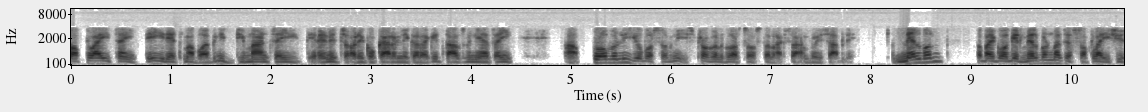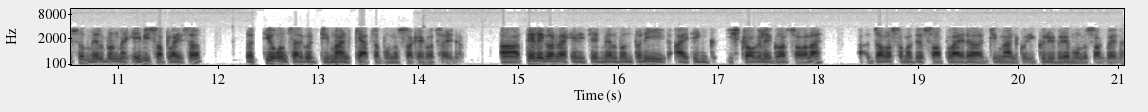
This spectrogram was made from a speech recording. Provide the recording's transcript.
सप्लाई चाहिँ त्यही रेटमा भए पनि डिमान्ड चाहिँ धेरै नै झरेको कारणले गर्दाखेरि ताजमिनिया चाहिँ प्रोबली यो वर्ष पनि स्ट्रगल गर्छ जस्तो लाग्छ हाम्रो हिसाबले। मेलबर्न तपाईँको अघि मेलबर्नमा चाहिँ सप्लाई इस्यु छ मेलबर्नमा हेभी सप्लाई छ र त्यो अनुसारको डिमान्ड क्याचअप हुन सकेको छैन। त्यसले गर्दाखेरि चाहिँ मेलबर्न पनि आई थिङ्क स्ट्रगलै गर्छ होला। जबसम्म त्यो सप्लाई र डिमान्डको इक्विलिब्रियम हुन सक्दैन।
